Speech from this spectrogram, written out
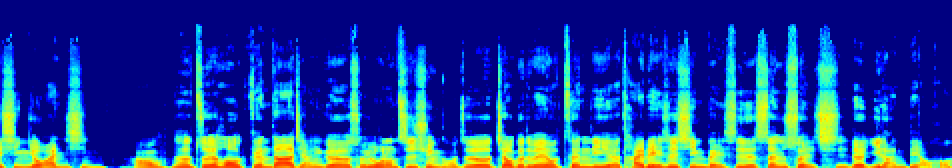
心又安心。好，那最后跟大家讲一个水域活动资讯哦，就是焦哥这边有整理了台北市、新北市的深水池的一览表哈。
